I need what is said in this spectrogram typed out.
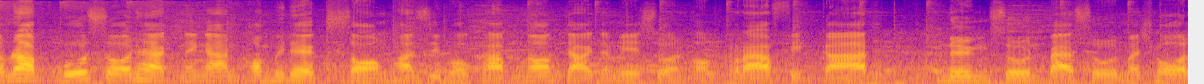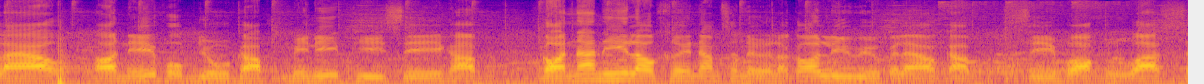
สำหรับบูธโซแท็กในงาน Computex 2016 ครับ นอกจากจะมีส่วนของกราฟิกการ์ด 1080 มาโชว์แล้ว ตอนนี้ผมอยู่กับมินิ PC ครับ ก่อนหน้านี้เราเคยนำเสนอแล้วก็รีวิวไปแล้วกับ C Box หรือว่า Z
